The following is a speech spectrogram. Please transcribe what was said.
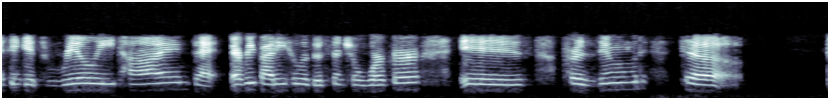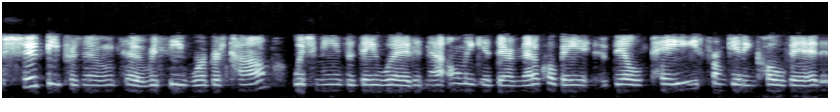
I think it's really time that everybody who is an essential worker is presumed to should be presumed to receive workers' comp, which means that they would not only get their medical ba- bills paid from getting COVID,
